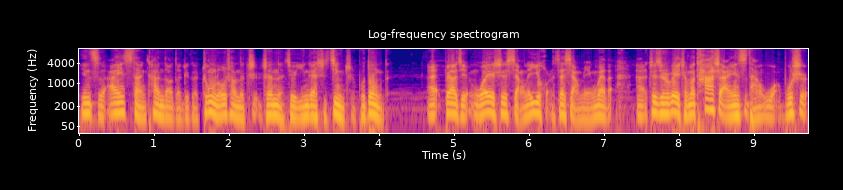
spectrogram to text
因此爱因斯坦看到的这个钟楼上的指针呢，就应该是静止不动的。哎，不要紧，我也是想了一会儿才想明白的。哎，这就是为什么他是爱因斯坦，我不是。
